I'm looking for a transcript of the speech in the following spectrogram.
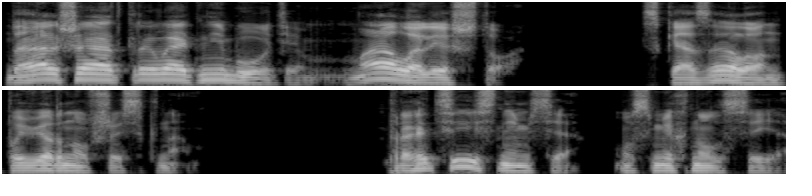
Дальше открывать не будем, мало ли что!» — сказал он, повернувшись к нам. «Протиснимся», — усмехнулся я.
